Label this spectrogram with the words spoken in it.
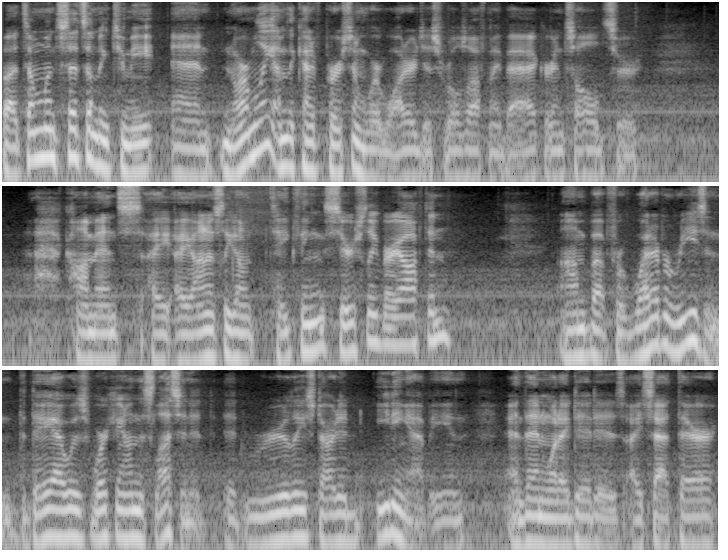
But someone said something to me, and normally I'm the kind of person where water just rolls off my back, or insults, or uh, comments. I, I honestly don't take things seriously very often. Um, but for whatever reason, the day I was working on this lesson, it, it really started eating at me. And, and then what I did is I sat there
